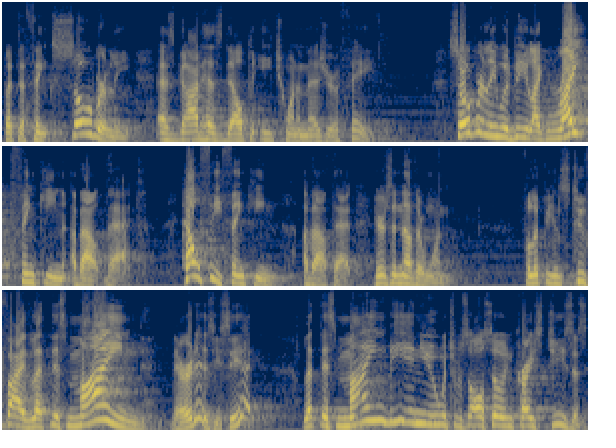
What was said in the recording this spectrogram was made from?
but to think soberly as God has dealt to each one a measure of faith. Soberly would be like right thinking about that, healthy thinking about that. Here's another one Philippians 2 5. Let this mind, there it is, you see it? Let this mind be in you, which was also in Christ Jesus.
